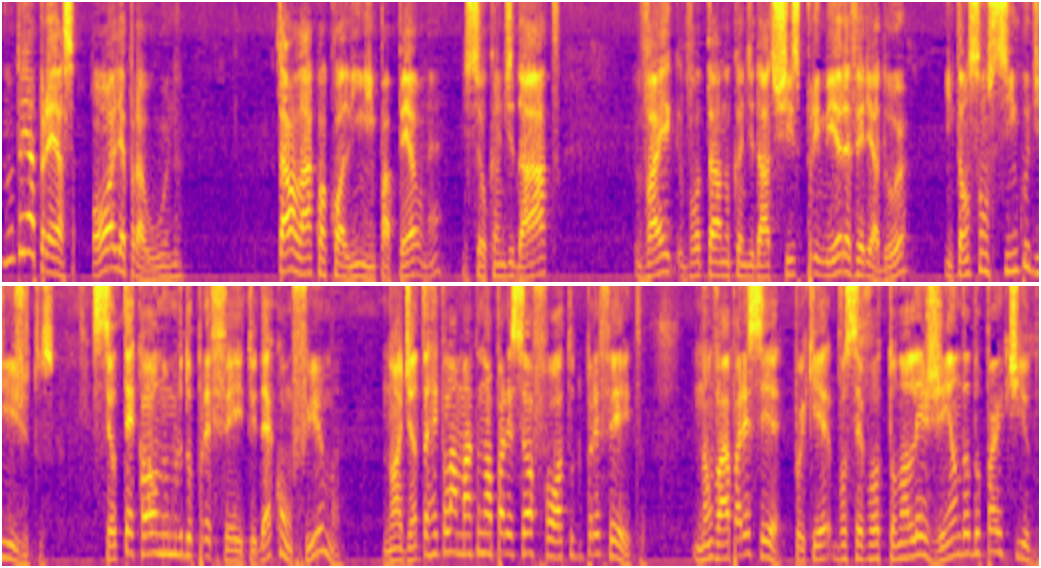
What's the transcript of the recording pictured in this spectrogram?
Não tenha pressa. Olha para a urna. Tá lá com a colinha em papel, né? Do seu candidato. Vai votar no candidato X. Primeiro é vereador. Então são cinco dígitos. Se eu teclar o número do prefeito e der confirma, não adianta reclamar que não apareceu a foto do prefeito. Não vai aparecer, porque você votou na legenda do partido,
